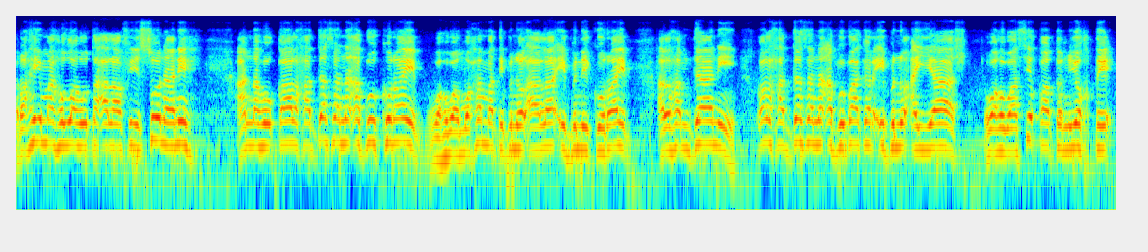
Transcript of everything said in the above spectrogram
rahimahullahu taala fi sunanih annahu qala haddatsana Abu Quraib wa huwa Muhammad ibn al-Ala ibn Quraib al-Hamdani qala haddatsana Abu Bakar ibn Ayyash wa huwa siqatun yukhti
